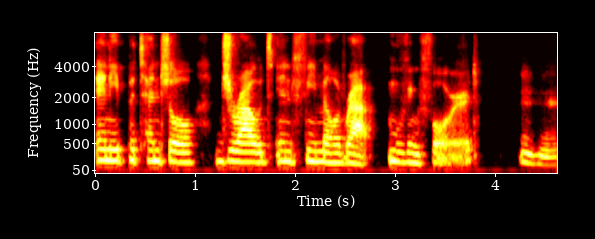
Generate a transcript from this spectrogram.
any potential drought in female rap moving forward? Mm-hmm.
